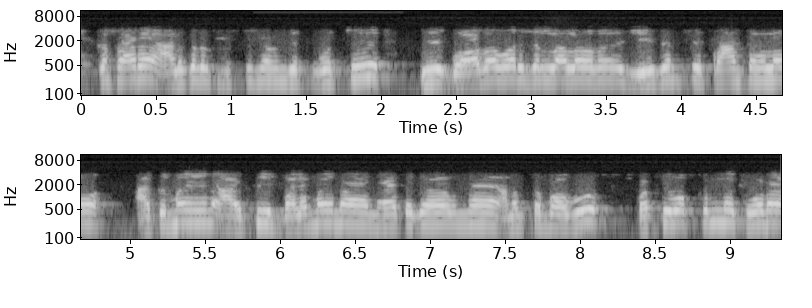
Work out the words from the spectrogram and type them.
ఒక్కసారి అలకలు సృష్టించాలని చెప్పుకొచ్చి ఈ గోదావరి జిల్లాలో ఏజెన్సీ ప్రాంతంలో అతిమైన అతి బలమైన నేతగా ఉన్న అనంతబాబు ప్రతి ఒక్కరిని కూడా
